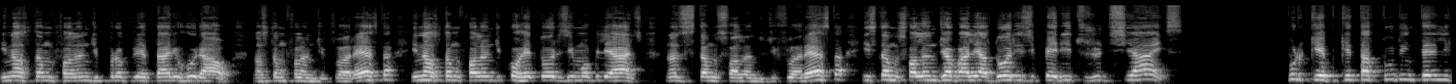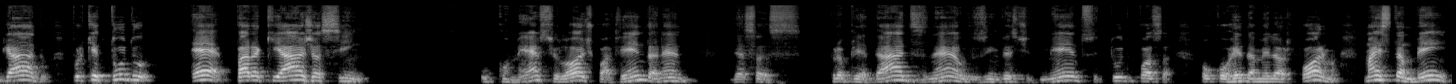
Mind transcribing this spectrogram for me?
e nós estamos falando de proprietário rural. Nós estamos falando de floresta e nós estamos falando de corretores imobiliários. Nós estamos falando de floresta e estamos falando de avaliadores e peritos judiciais. Por quê? Porque está tudo interligado, porque tudo é para que haja, assim, o comércio, lógico, a venda né, dessas propriedades, né, os investimentos e tudo possa ocorrer da melhor forma, mas também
